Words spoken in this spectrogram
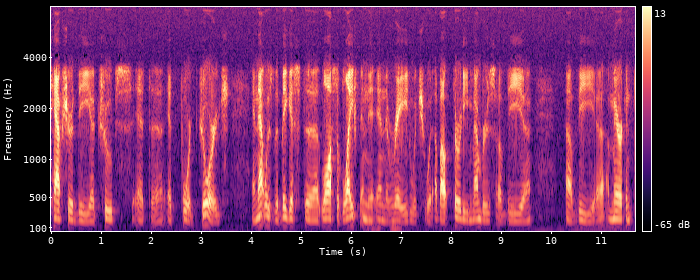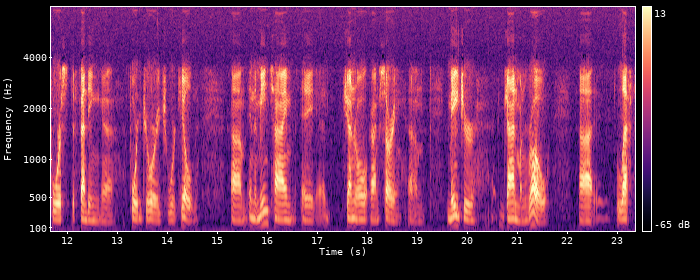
captured the uh, troops at uh, at Fort George, and that was the biggest uh, loss of life in the in the raid, which about 30 members of the uh, of the uh, American force defending uh, Fort George were killed. Um, in the meantime, a, a general, I'm sorry, um, Major John Munro uh, left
